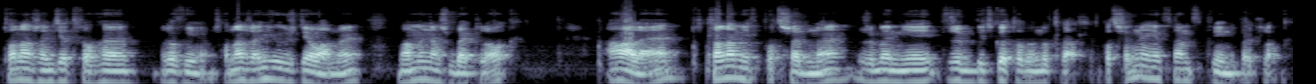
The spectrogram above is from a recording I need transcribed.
to narzędzie trochę rozwinąć. O narzędziu już działamy, mamy nasz backlog, ale co nam jest potrzebne, żeby, mie, żeby być gotowym do pracy? Potrzebny jest nam sprint backlog.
